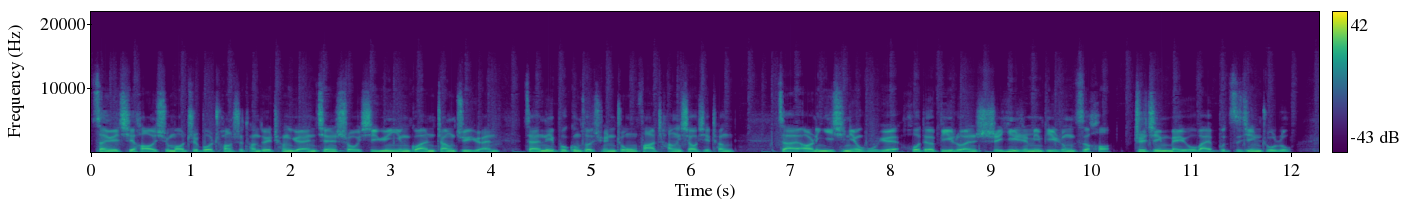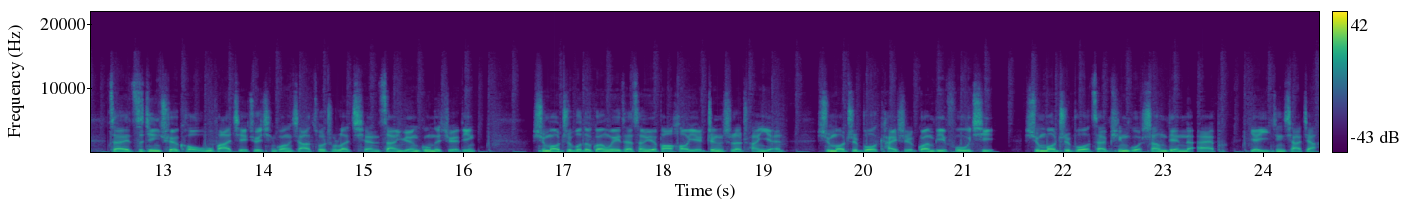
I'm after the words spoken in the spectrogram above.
三月七号，熊猫直播创始团队成员兼首席运营官张菊元在内部工作群中发长消息称，在二零一七年五月获得 B 轮十亿人民币融资后，至今没有外部资金注入，在资金缺口无法解决情况下，做出了遣散员工的决定。熊猫直播的官微在三月八号也证实了传言，熊猫直播开始关闭服务器，熊猫直播在苹果商店的 App 也已经下架。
